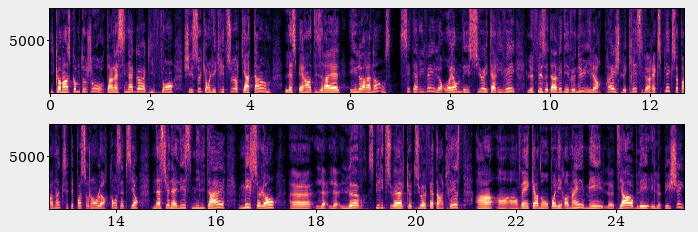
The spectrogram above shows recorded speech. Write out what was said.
Ils commencent comme toujours dans la synagogue. Ils vont chez ceux qui ont l'Écriture, qui attendent l'espérance d'Israël. Et ils leur annoncent, c'est arrivé, le royaume des cieux est arrivé, le fils de David est venu, ils leur prêchent le Christ, ils leur expliquent cependant que ce n'était pas selon leur conception nationaliste militaire, mais selon euh, l'œuvre spirituelle que Dieu a faite en Christ en, vainquant non pas les Romains, mais le diable et le péché.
